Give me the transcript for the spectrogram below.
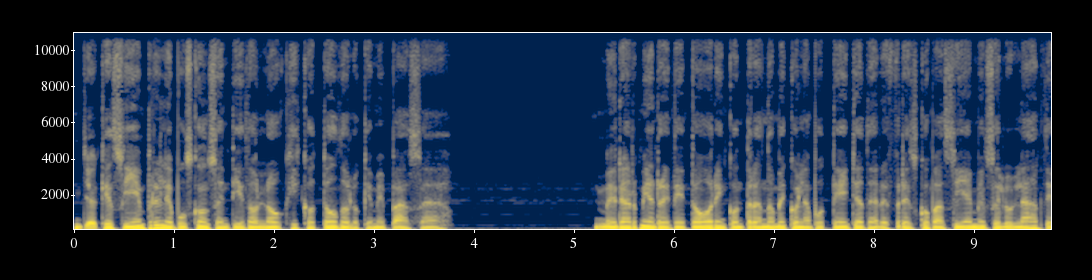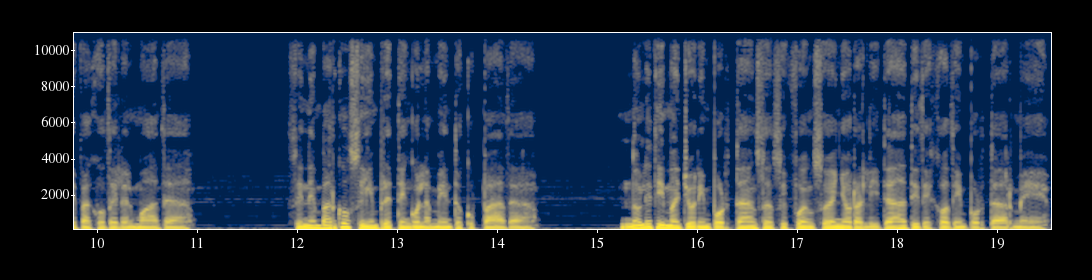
ya que siempre le busco un sentido lógico todo lo que me pasa. Mirar mi alrededor encontrándome con la botella de refresco vacía y mi celular debajo de la almohada. Sin embargo, siempre tengo la mente ocupada. No le di mayor importancia si fue un sueño o realidad y dejó de importarme.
